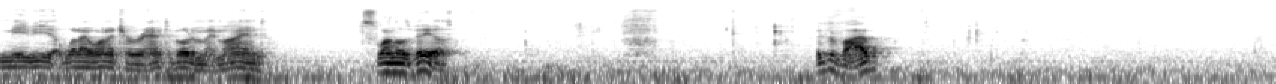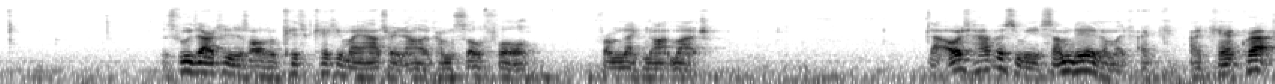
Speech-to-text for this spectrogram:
maybe what I wanted to rant about in my mind. It's one of those videos. It's a vibe. This food's actually just also kicking my ass right now. Like I'm so full from like not much. That always happens to me. Some days I'm like, I, I can't crash.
